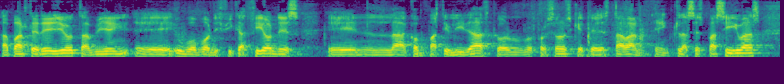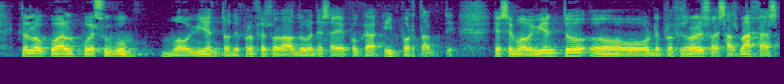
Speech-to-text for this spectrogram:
Aparte de ello, también eh, hubo modificaciones en la compatibilidad con los profesores que estaban en clases pasivas, con lo cual, pues hubo un movimiento de profesorado en esa época importante. Ese movimiento de profesores o esas bajas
